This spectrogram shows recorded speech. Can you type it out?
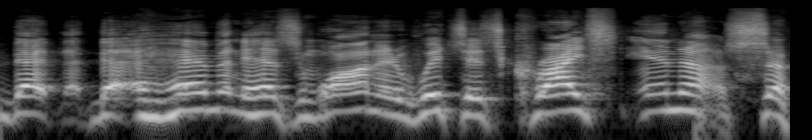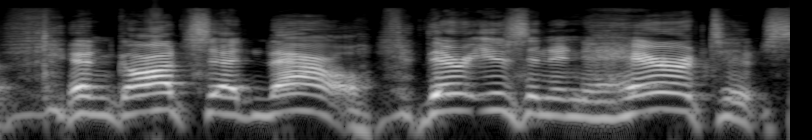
that, that heaven has wanted, which is Christ in us. And God said, Now there is an inheritance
